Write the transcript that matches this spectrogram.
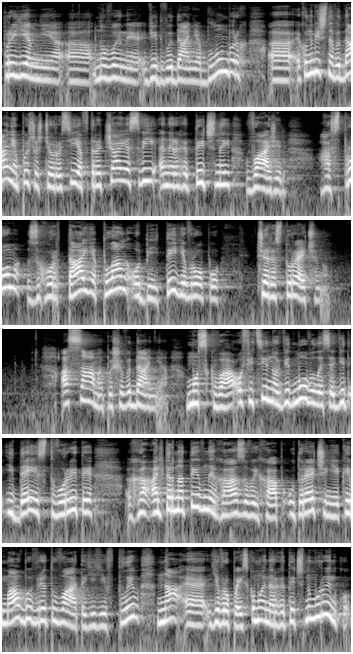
приємні е, новини від видання Bloomberg. Е, економічне видання пише, що Росія втрачає свій енергетичний важіль. Газпром згортає план обійти Європу через Туреччину. А саме пише видання, Москва офіційно відмовилася від ідеї створити альтернативний газовий хаб у Туреччині, який мав би врятувати її вплив на е, європейському енергетичному ринку.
